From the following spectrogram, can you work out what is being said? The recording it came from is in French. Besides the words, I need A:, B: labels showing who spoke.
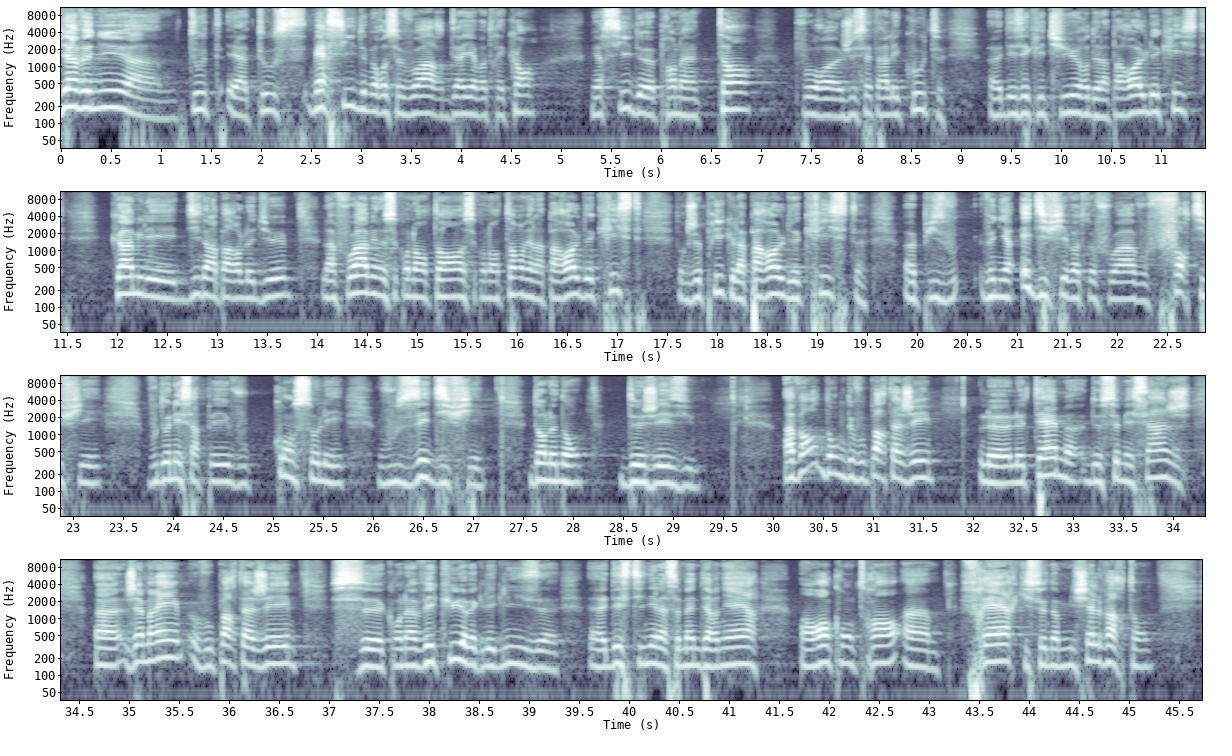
A: Bienvenue à toutes et à tous. Merci de me recevoir derrière votre écran. Merci de prendre un temps pour euh, juste être à l'écoute euh, des Écritures, de la parole de Christ. Comme il est dit dans la parole de Dieu, la foi vient de ce qu'on entend, ce qu'on entend vient de la parole de Christ. Donc je prie que la parole de Christ euh, puisse venir édifier votre foi, vous fortifier, vous donner sa paix, vous consoler, vous édifier dans le nom de Jésus. Avant donc de vous partager le, thème de ce message, euh, j'aimerais vous partager ce qu'on a vécu avec l'Église euh, destinée la semaine dernière en rencontrant un frère qui se nomme Michel Varton.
